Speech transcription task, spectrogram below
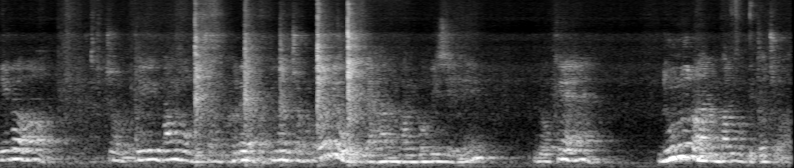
이거 좀 이 방법이 좀 그래요. 이건 좀 어려울 때 하는 방법이지. 이렇게 눈으로 하는 방법이 더 좋아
